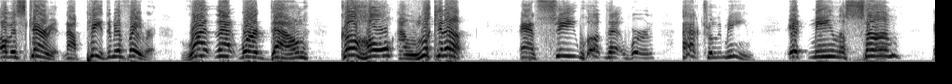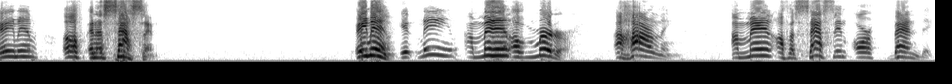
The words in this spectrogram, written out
of Iscariot. Now, please do me a favor. Write that word down. Go home and look it up and see what that word actually means. It means the son, amen, of an assassin. Amen. It means a man of murder, a hireling, a man of assassin or bandit.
